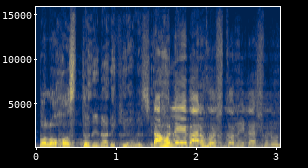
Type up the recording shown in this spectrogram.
বলো হস্তনী নারী কীভাবে চিনবে? তাহলে এবার হস্তনিটা শুনুন।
